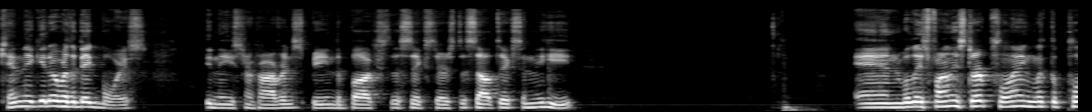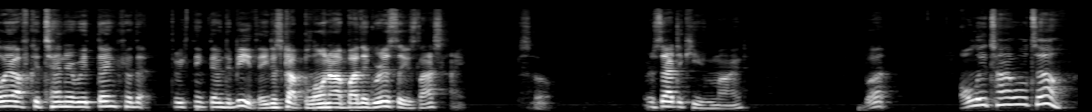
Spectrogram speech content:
Can they get over the big boys in the Eastern Conference, being the Bucks, the Sixers, the Celtics, and the Heat? And will they finally start playing like the playoff contender we think that we think them to be? They just got blown out by the Grizzlies last night. So there's that to keep in mind. But only time will tell.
